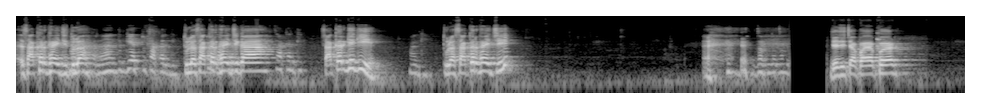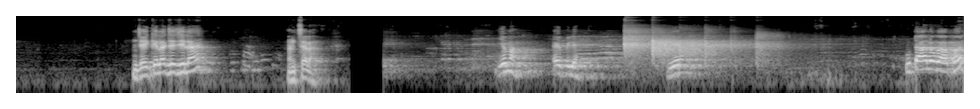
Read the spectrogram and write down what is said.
साखर खायची तुला? हा, तू घे तू साखर घे. तुला साखर खायची का? साखर घे. साखर घे की. हा घे. तुला साखर खायची? जमलं जमलं जजीच्या पाया पड. जय केला जजीला? आणि चला. ये मा. ए पिल्या. ये. कुठं आलो का आपण?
